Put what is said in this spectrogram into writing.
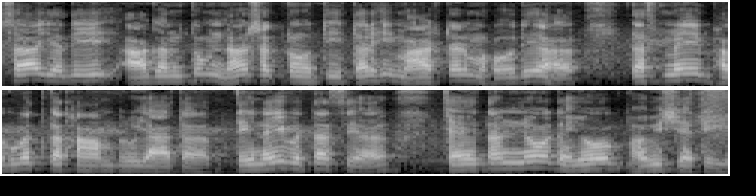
स यदि आगंतुम न शक्नोति तरी मास्टर महोदय तस्मै भगवत्कथा ब्रूयात। तेन तस् चैतन्योदयो भविष्यति।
